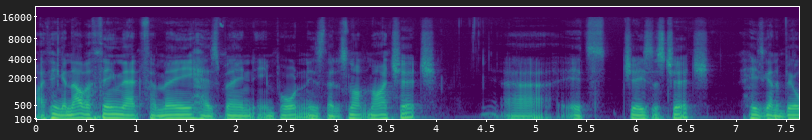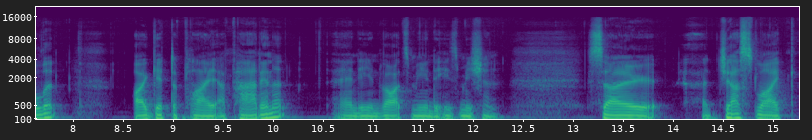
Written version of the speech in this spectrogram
I think another thing that for me has been important is that it's not my church; uh, it's Jesus' church. He's going to build it. I get to play a part in it, and He invites me into His mission. So, uh, just like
